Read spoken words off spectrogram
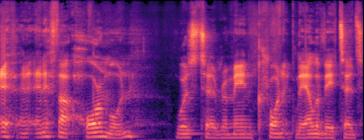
if and, and if that hormone was to remain chronically elevated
